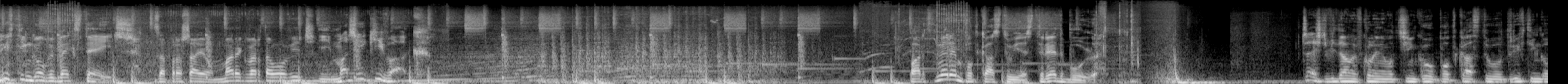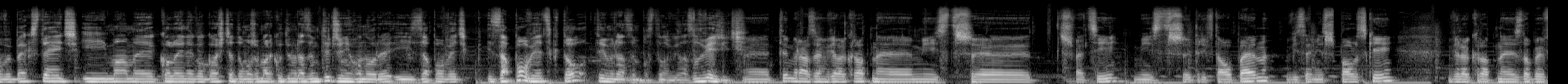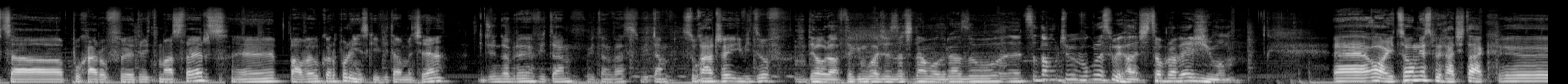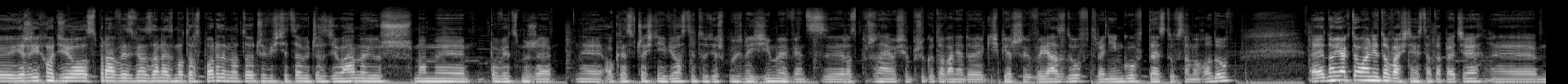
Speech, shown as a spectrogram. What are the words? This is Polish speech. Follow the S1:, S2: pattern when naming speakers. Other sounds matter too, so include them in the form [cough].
S1: Driftingowy Backstage
S2: Zapraszają Marek Wartałowicz
S1: i Maciej Kiwak. Partnerem podcastu jest Red Bull. Cześć, witamy w kolejnym odcinku podcastu Driftingowy Backstage i mamy kolejnego gościa, to może Marku tym razem ty czyni honory i zapowiedź, zapowiedz kto tym razem postanowił nas odwiedzić.
S2: E, Tym razem wielokrotny mistrz e, Szwecji, mistrz Drift Open, wicemistrz Polski, wielokrotny zdobywca pucharów Drift Masters, e, Paweł Korpuliński. Witamy Cię.
S3: Dzień dobry, witam, witam was, witam słuchaczy i widzów.
S1: Dobra, w takim układzie zaczynamy od razu. E, Co tam u Ciebie w ogóle słychać? Co prawie zimą?
S3: E, oj, co u mnie słychać? Tak, e, jeżeli chodzi o sprawy związane z motorsportem, no to oczywiście cały czas działamy, już mamy powiedzmy, że e, okres wcześniej wiosny, tudzież późnej zimy, więc rozpoczynają się przygotowania do jakichś pierwszych wyjazdów, treningów, testów samochodów. E, No i aktualnie to właśnie jest na tapecie. E,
